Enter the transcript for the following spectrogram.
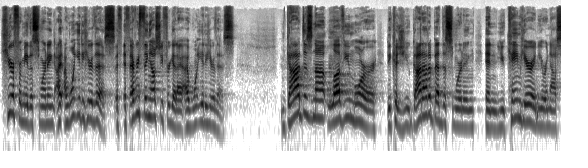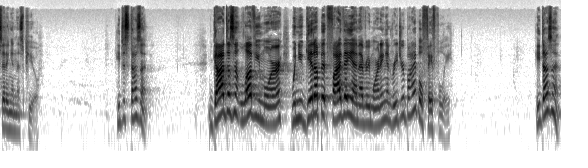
hear from me this morning, I, I want you to hear this. If, if everything else you forget, I, I want you to hear this. God does not love you more because you got out of bed this morning and you came here and you are now sitting in this pew. He just doesn't. God doesn't love you more when you get up at 5 a.m. every morning and read your Bible faithfully. He doesn't.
